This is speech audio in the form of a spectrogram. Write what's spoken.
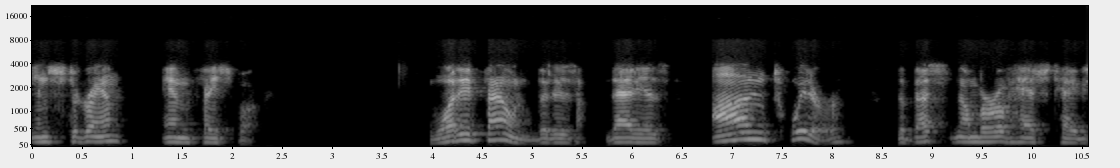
Instagram, and Facebook. What it found that is that is on Twitter, the best number of hashtags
